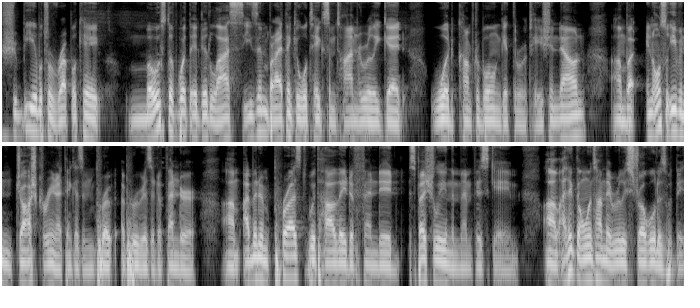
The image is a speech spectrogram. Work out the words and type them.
should be able to replicate most of what they did last season, but I think it will take some time to really get Wood comfortable and get the rotation down. Um, but and also even Josh Green, I think, has improved, as a defender. Um, I've been impressed with how they defended, especially in the Memphis game. Um, I think the only time they really struggled is with they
